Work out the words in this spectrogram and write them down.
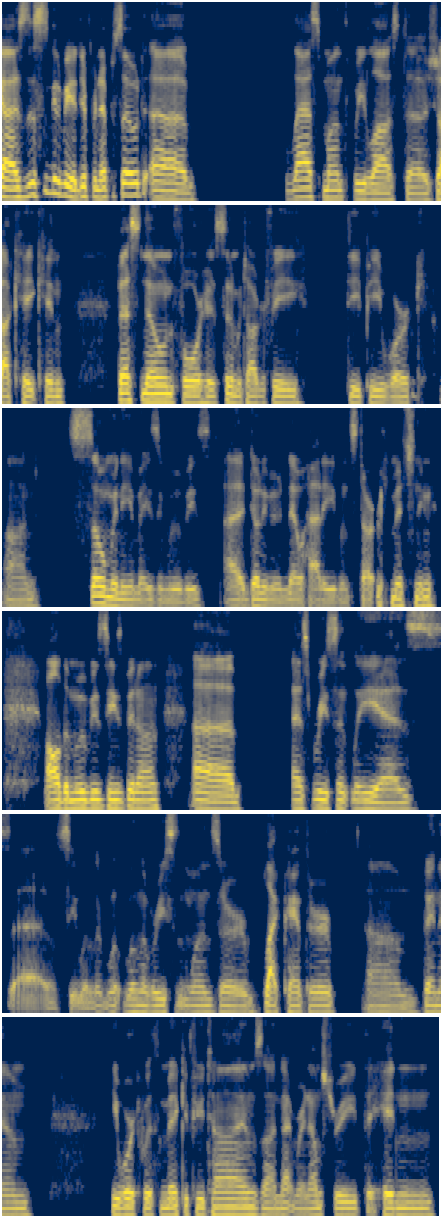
Guys, this is going to be a different episode. Uh, last month we lost uh, Jacques Haitkin, best known for his cinematography, DP work on so many amazing movies. I don't even know how to even start mentioning all the movies he's been on. Uh, as recently as uh, let's see, what one of the recent ones are Black Panther, um, Venom. He worked with Mick a few times on Nightmare on Elm Street, The Hidden,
